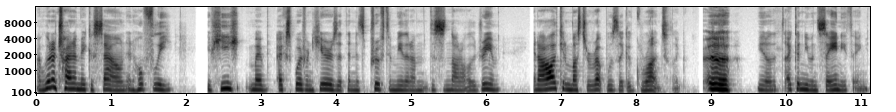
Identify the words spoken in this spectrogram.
I'm gonna try to make a sound and hopefully if he my ex-boyfriend hears it, then it's proof to me that I'm this is not all a dream. And all I could muster up was like a grunt, like Ugh, you know, I couldn't even say anything.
